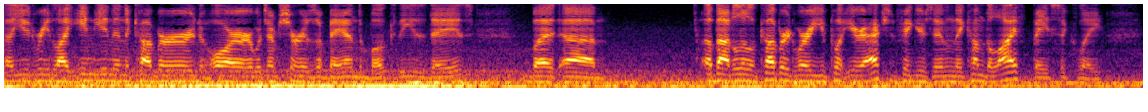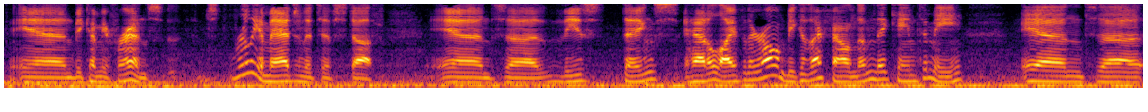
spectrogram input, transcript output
Uh, you'd read like Indian in the Cupboard, or which I'm sure is a banned book these days, but. Um, about a little cupboard where you put your action figures in and they come to life basically and become your friends. Just really imaginative stuff. And uh, these things had a life of their own because I found them, they came to me, and uh,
